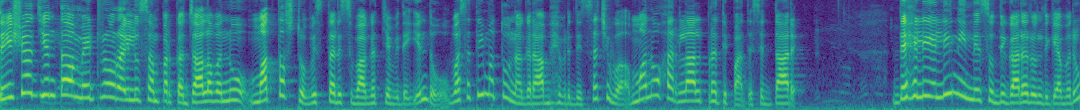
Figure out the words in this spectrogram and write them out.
ದೇಶಾದ್ಯಂತ ಮೆಟ್ರೋ ರೈಲು ಸಂಪರ್ಕ ಜಾಲವನ್ನು ಮತ್ತಷ್ಟು ವಿಸ್ತರಿಸುವ ಅಗತ್ಯವಿದೆ ಎಂದು ವಸತಿ ಮತ್ತು ನಗರಾಭಿವೃದ್ಧಿ ಸಚಿವ ಮನೋಹರ್ ಲಾಲ್ ಪ್ರತಿಪಾದಿಸಿದ್ದಾರೆ. ದೆಹಲಿಯಲ್ಲಿ ನಿನ್ನೆ ಸುದ್ದಿಗಾರರೊಂದಿಗೆ ಅವರು,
